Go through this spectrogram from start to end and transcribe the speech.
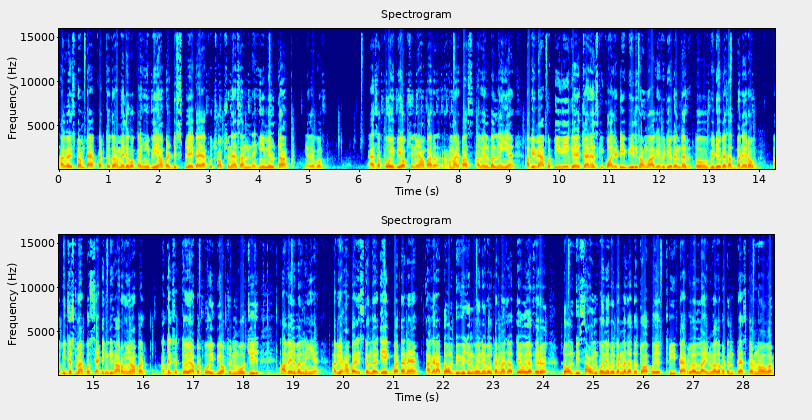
अगर इस पर हम टैप करते हो तो हमें देखो, कहीं भी यहाँ पर डिस्प्ले का या कुछ ऑप्शन ऐसा नहीं मिलता। ये देखो। ऐसा कोई भी ऑप्शन यहाँ पर हमारे पास अवेलेबल नहीं है। अभी मैं आपको टीवी के चैनल्स की क्वालिटी भी दिखाऊँगा आगे वीडियो के अंदर तो वीडियो के साथ बने रहो। अभी जस्ट मैं आपको सेटिंग दिखा रहा हूँ यहाँ पर। आप देख सकते हो यहाँ पर कोई भी ऑप्शन वो चीज़ अवेलेबल नहीं है। अब यहाँ पर इसके अंदर एक बटन है। अगर आप डॉल्बी विजन को इनेबल करना चाहते हो या फिर डॉल्बी साउंड को इनेबल करना चाहते हो तो आपको ये थ्री पैरल लाइन वाला बटन प्रेस करना होगा,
